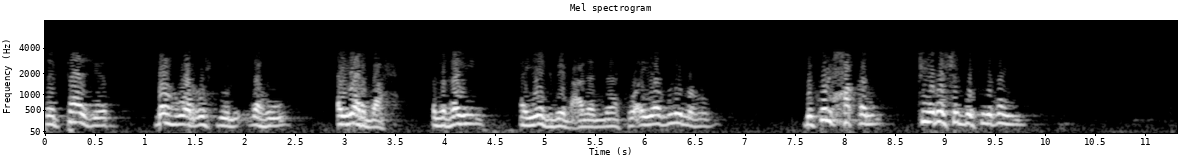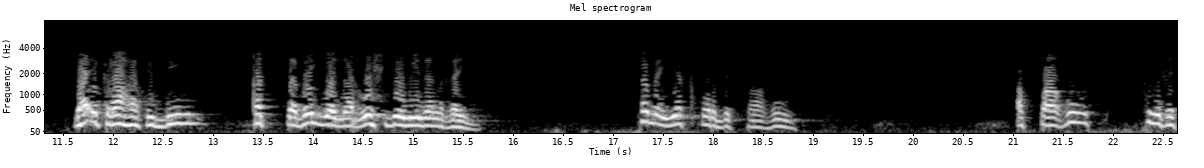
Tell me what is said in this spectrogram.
طيب تاجر ما هو الرشد له؟ أن يربح. الغي أن يكذب على الناس وأن يظلمهم. بكل حقل في رشد وفي غي. لا إكراه في الدين قد تبين الرشد من الغي. فمن يكفر بالطاغوت؟ الطاغوت صيغة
